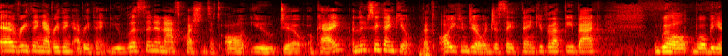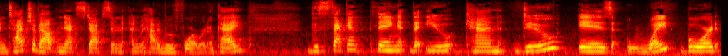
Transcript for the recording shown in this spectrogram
everything, everything, everything. You listen and ask questions. That's all you do, okay? And then you say thank you. That's all you can do. And just say thank you for that feedback. We'll we'll be in touch about next steps and, and how to move forward, okay? The second thing that you can do is whiteboard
